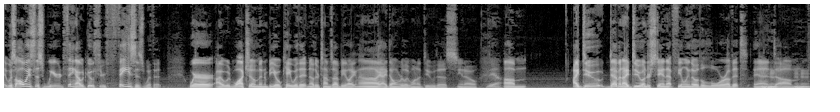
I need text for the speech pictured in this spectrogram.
it was always this weird thing. I would go through phases with it, where I would watch them and be okay with it, and other times I'd be like, "No, I, I don't really want to do this," you know. Yeah. Um, I do, Devin. I do understand that feeling, though, the lore of it, and Mhm, um, mhm.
